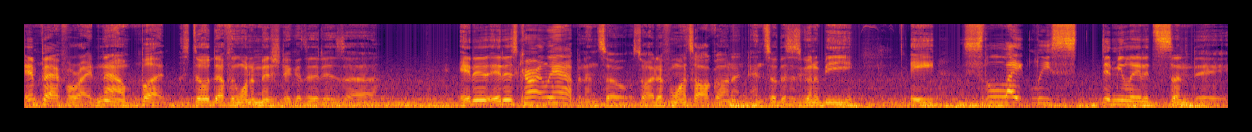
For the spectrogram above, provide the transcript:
impactful right now, but still definitely want to mention it because it is uh it is it is currently happening. So so I definitely want to talk on it. And so this is going to be a slightly stimulated Sunday.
